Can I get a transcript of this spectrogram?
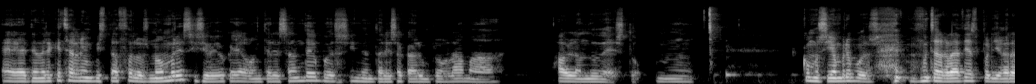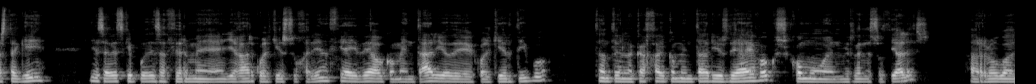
Eh, tendré que echarle un vistazo a los nombres y si veo que hay algo interesante, pues intentaré sacar un programa hablando de esto. Mm, como siempre, pues muchas gracias por llegar hasta aquí. Ya sabes que puedes hacerme llegar cualquier sugerencia, idea o comentario de cualquier tipo tanto en la caja de comentarios de iVox como en mis redes sociales, arroba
